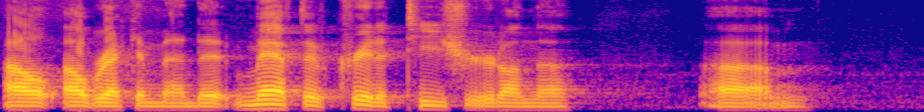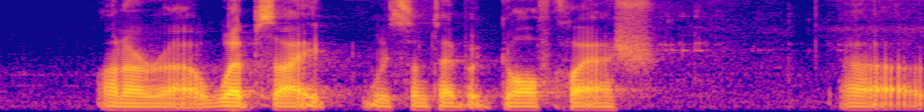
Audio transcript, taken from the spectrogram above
I'll I'll recommend it. We may have to create a T-shirt on the um, on our uh, website with some type of golf clash uh,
